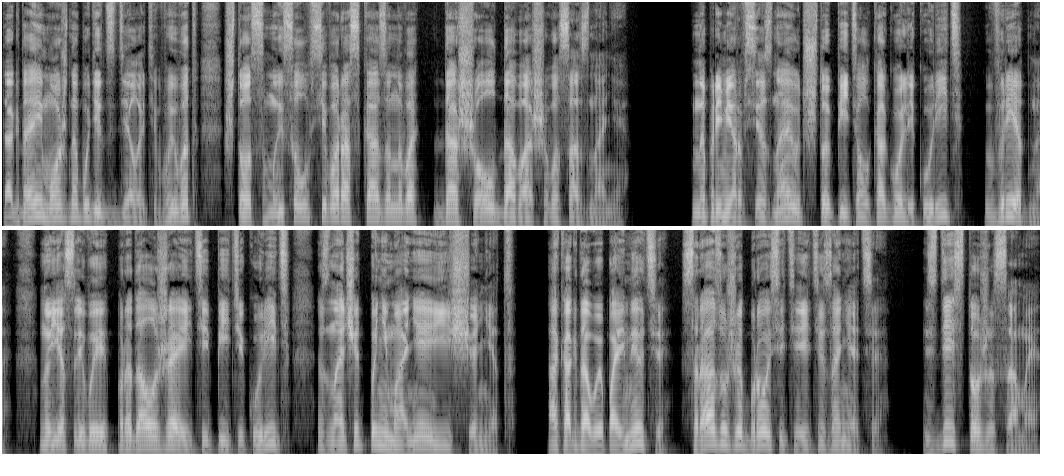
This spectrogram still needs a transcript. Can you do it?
тогда и можно будет сделать вывод, что смысл всего рассказанного дошел до вашего сознания. Например, все знают, что пить алкоголь и курить вредно, но если вы продолжаете пить и курить, значит понимания еще нет. А когда вы поймете, сразу же бросите эти занятия. Здесь то же самое.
